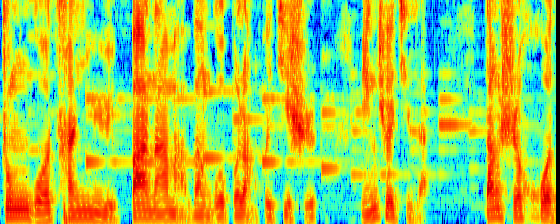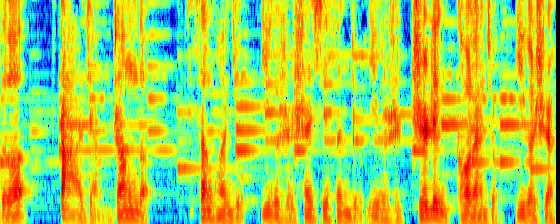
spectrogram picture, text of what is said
中国参与巴拿马万国博览会纪实》，明确记载，当时获得大奖章的三款酒，一个是山西汾酒，一个是直令高粱酒，一个是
